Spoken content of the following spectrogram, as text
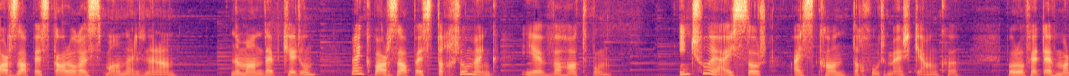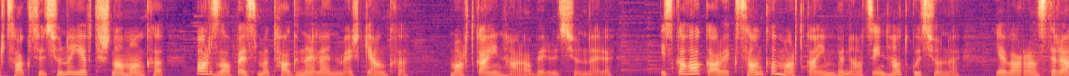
պարզապես կարող է սպանել նրան։ Նման դեպքերում մենք պարզապես տխրում ենք եւ վհատվում։ Ինչու է այսօր այսքան տխուր մեր կյանքը, որովհետև մրցակցությունը եւ թշնամանքը պարզապես մթագնել են մեր կյանքը, մարդկային հարաբերությունները։ Իսկ ահա կարեկցանքը մարդկային բնածին հատկություն է, եւ առանց դրա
